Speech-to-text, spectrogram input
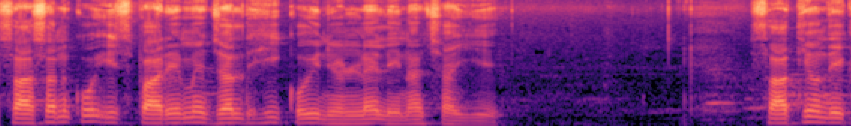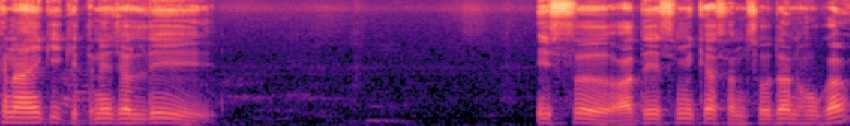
शासन को इस बारे में जल्द ही कोई निर्णय लेना चाहिए। साथियों, देखना है कि कितने जल्दी इस आदेश में क्या संशोधन होगा?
